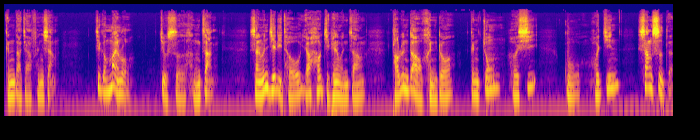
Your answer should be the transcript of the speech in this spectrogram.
跟大家分享。这个脉络就是横站。散文集里头有好几篇文章，讨论到很多跟中和西、古和今相似的、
